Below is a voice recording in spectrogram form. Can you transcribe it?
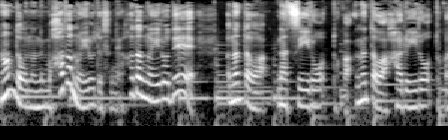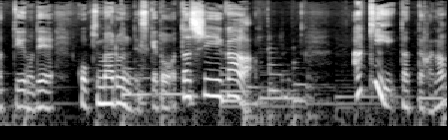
なんだろうなでも肌の色ですね。肌の色であなたは夏色とかあなたは春色とかっていうのでこう決まるんですけど私が秋だったかな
